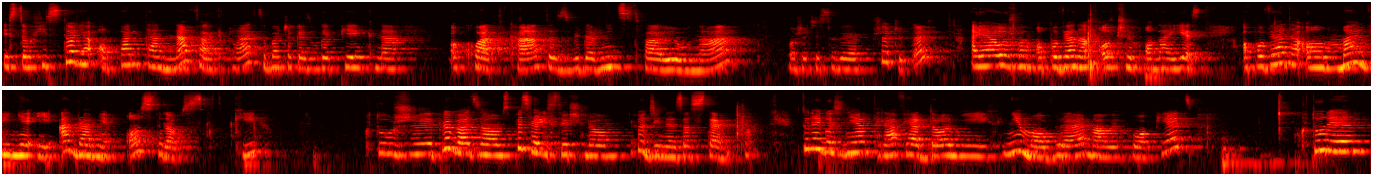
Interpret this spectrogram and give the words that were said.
Jest to historia oparta na faktach. Zobacz, jaka jest w ogóle piękna okładka. To jest z wydawnictwa Luna. Możecie sobie przeczytać. A ja już Wam opowiadam, o czym ona jest. Opowiada o Malwinie i Adamie Ostrowskich, którzy prowadzą specjalistyczną rodzinę zastępczą. Któregoś dnia trafia do nich niemowlę, mały chłopiec, który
